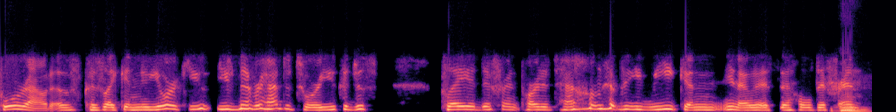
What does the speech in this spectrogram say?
tour out of because like in New York you you'd never had to tour. You could just play a different part of town every week and you know it's a whole different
